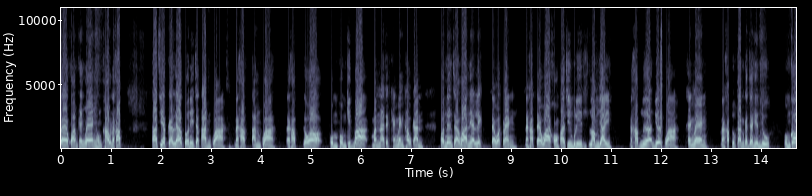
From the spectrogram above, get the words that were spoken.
แต่ความแข็งแรงของเขานะครับ ถ้าเทียบกันแล้วตัวนี้จะตันกว่านะครับ ตันกว่านะครับแต่ว่าผมผมคิดว่ามันน่าจะแข็งแรงเท่ากันเพราะเนื่องจากว่าเนี่ยเล็กแต่ว่าแกร่งนะครับ แต่ว่าของปราจีนบุรีลำใหญ่ นะครับ เนื้อเยอะกว่าแข็งแรงนะครับ ทุกท่านก็จะเห็นอยู่ ผมก็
